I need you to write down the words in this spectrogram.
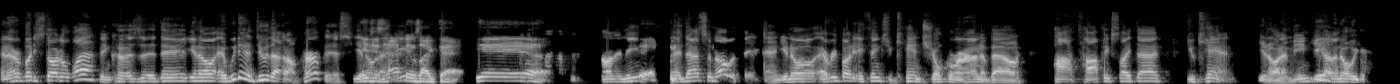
And everybody started laughing because uh, they, you know, and we didn't do that on purpose. You it just happens mean? like that. Yeah. yeah, yeah know what I mean? Yeah. And that's another thing. And you know, everybody thinks you can't joke around about hot topics like that. You can. You know what I mean? You yeah. got to know who you're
